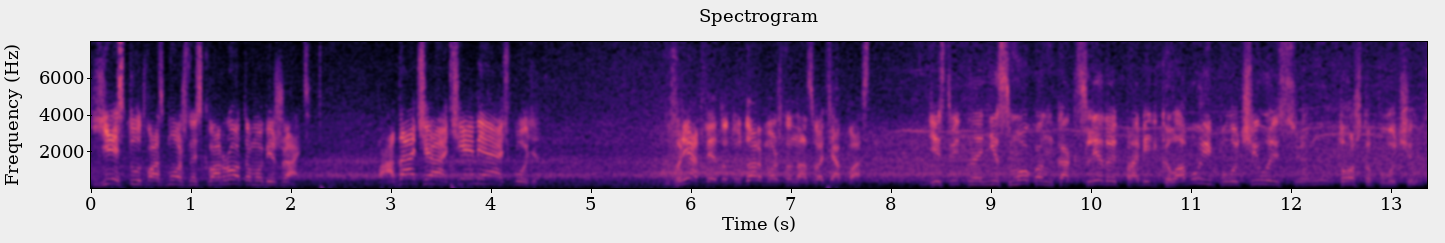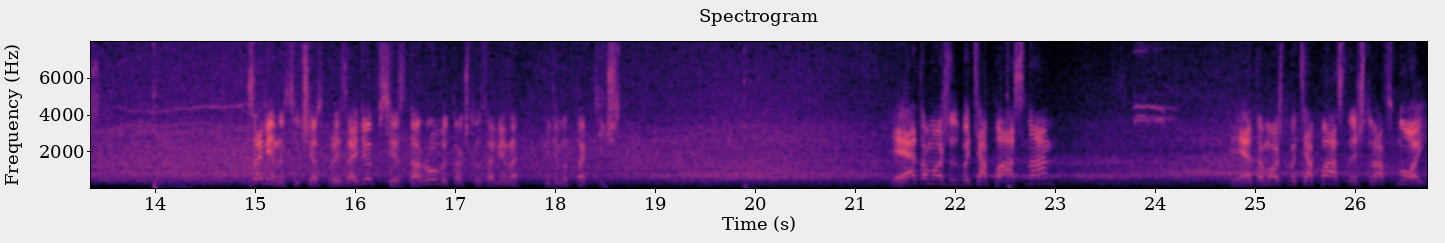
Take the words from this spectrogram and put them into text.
Есть тут возможность к воротам убежать. Подача. Чей мяч будет? Вряд ли этот удар можно назвать опасным. Действительно, не смог он как следует пробить головой, и получилось ну, то, что получилось. Замена сейчас произойдет. Все здоровы, так что замена, видимо, тактическая. Это может быть опасно. Это может быть опасный штрафной.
